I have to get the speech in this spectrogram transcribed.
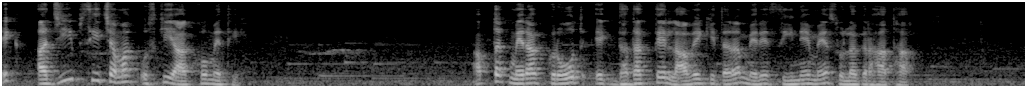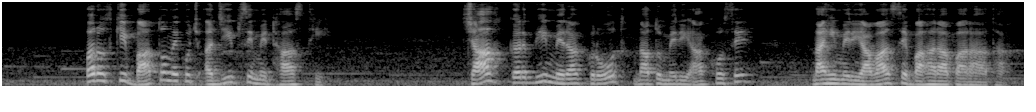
एक अजीब सी चमक उसकी आँखों में थी। अब तक मेरा क्रोध एक धधकते लावे की तरह मेरे सीने में सुलग रहा था। पर उसकी बातों में कुछ अजीब सी मिठास थी। चाह कर भी मेरा क्रोध ना तो मेरी आँखों से, ना ही मेरी आवाज़ से बाहर आ पा रहा था।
